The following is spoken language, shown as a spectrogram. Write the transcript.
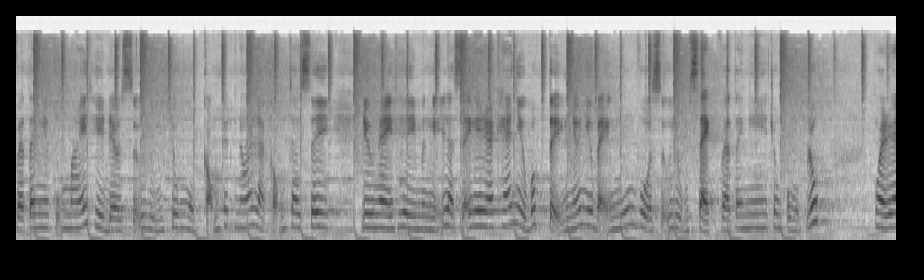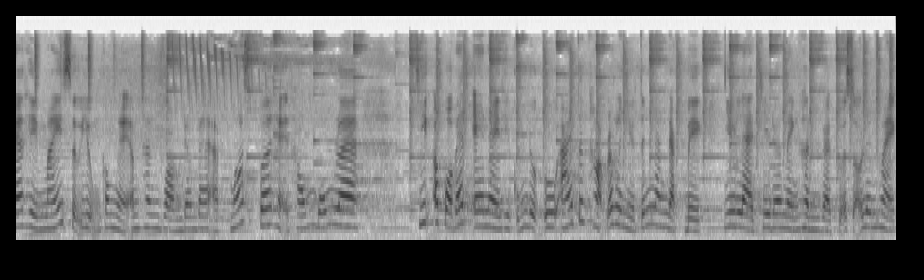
và tai nghe của máy thì đều sử dụng chung một cổng kết nối là cổng Type-C. Điều này thì mình nghĩ là sẽ gây ra khá nhiều bất tiện nếu như bạn muốn vừa sử dụng sạc và tai nghe trong cùng một lúc. Ngoài ra thì máy sử dụng công nghệ âm thanh vòng Dolby Atmos với hệ thống 4 loa Chiếc Oppo Pad Air này thì cũng được ưu ái tích hợp rất là nhiều tính năng đặc biệt như là chia đôi màn hình và cửa sổ linh hoạt.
